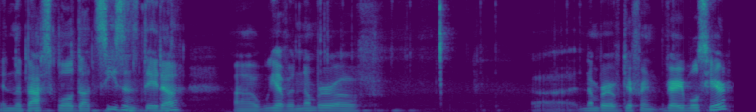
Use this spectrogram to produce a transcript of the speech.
in the basketball.seasons data, uh, we have a number of number of different variables here.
